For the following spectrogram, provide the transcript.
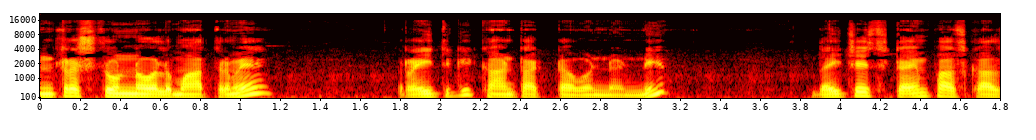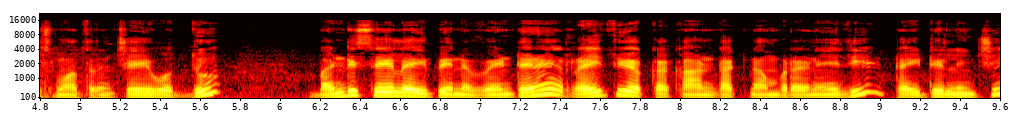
ఇంట్రెస్ట్ ఉన్న వాళ్ళు మాత్రమే రైతుకి కాంటాక్ట్ అవ్వండి దయచేసి టైంపాస్ కాల్స్ మాత్రం చేయవద్దు. బండి సేల్ అయిపోయిన వెంటనే రైతు యొక్క కాంటాక్ట్ నెంబర్ అనేది టైటిల్ నుంచి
